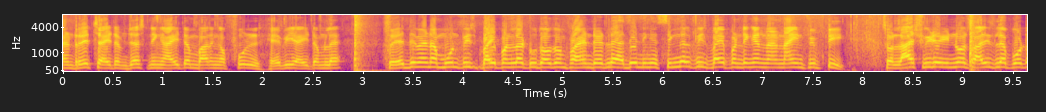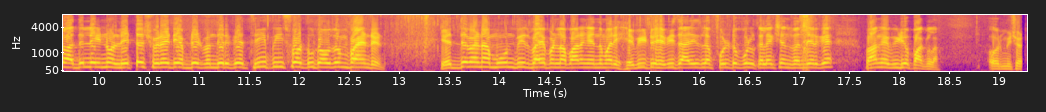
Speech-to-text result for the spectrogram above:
and rich item just நீங்கள் ஐட்டம் பாருங்கள் ஃபுல் ஹெவி ஐட்டமில் ஸோ எது வேணால் மூணு பீஸ் பை பண்ணலாம் டூ தௌசண்ட் ஃபைவ் ஹண்ட்ரட்ல அதே நீங்கள் சிங்கிள் பீஸ் பை பண்ணுறீங்கன்னா nine fifty so last video இன்னொரு சாரீஸில் போட்டோம். அதில் இன்னும் லேட்டஸ்ட் வெரைட்டி அப்டேட் வந்திருக்கு. Three piece for two thousand five hundred எது வேணால் மூணு பீஸ் பை பண்ணலாம் பாருங்கள் இந்த மாதிரி ஹெவி டு ஹெவி சாரீஸில் ஃபுல் டு ஃபுல் கலெக்ஷன்ஸ் வந்திருக்கு. வாங்க வீடியோ பார்க்கலாம். ஒரு நிமிஷம்.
